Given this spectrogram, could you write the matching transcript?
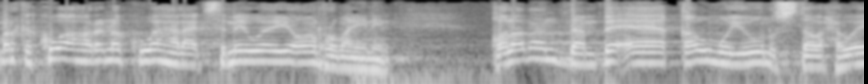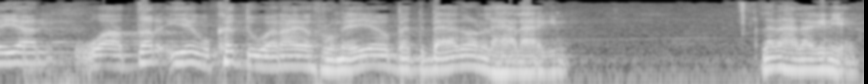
Marka kuwa horena kuwa halaagsamay weeye oon rumaynin. Qoladan dambe ee qowmu yuunusna waxa weeyaan waa dar iyagu ka duwanaayo rumeeya oo badbaadoon la halaagin. Lama halaagin iyaga.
